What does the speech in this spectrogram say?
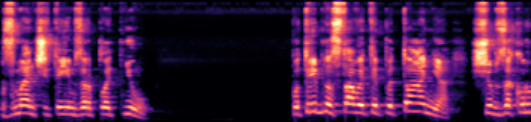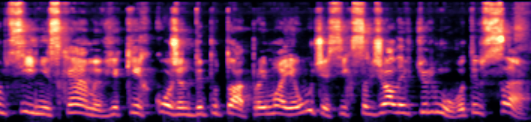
зменшити їм зарплатню. Потрібно ставити питання, щоб за корупційні схеми, в яких кожен депутат приймає участь, їх саджали в тюрму. От і все.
